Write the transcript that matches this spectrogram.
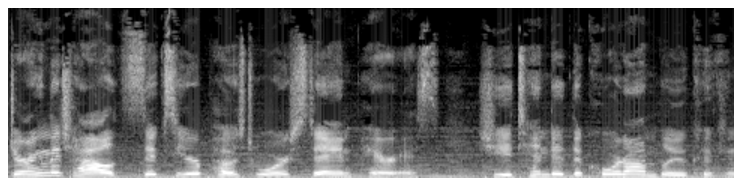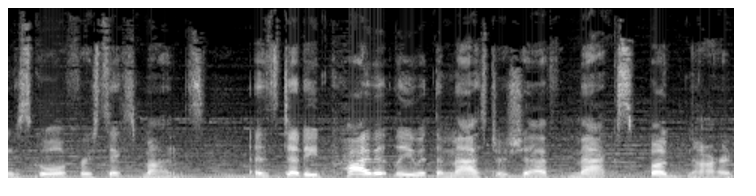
During the child's six year post war stay in Paris, she attended the Cordon Bleu cooking school for six months and studied privately with the master chef Max Bugnard.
